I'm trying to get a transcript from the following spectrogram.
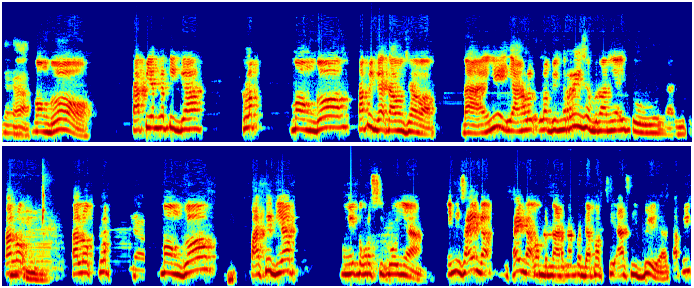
ya. monggo. Tapi yang ketiga klub monggo tapi nggak tanggung jawab. Nah ini yang lebih ngeri sebenarnya itu. Ya, gitu. Kalau hmm. kalau klub ya, monggo pasti dia menghitung resikonya. Ini saya nggak saya nggak membenarkan pendapat si A si B ya, tapi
